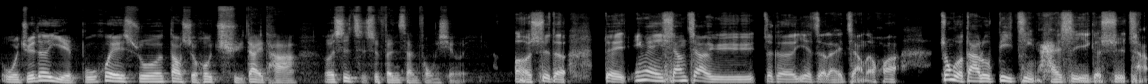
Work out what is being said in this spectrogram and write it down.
我觉得也不会说到时候取代它，而是只是分散风险而已。呃，是的，对，因为相较于这个业者来讲的话。中国大陆毕竟还是一个市场，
